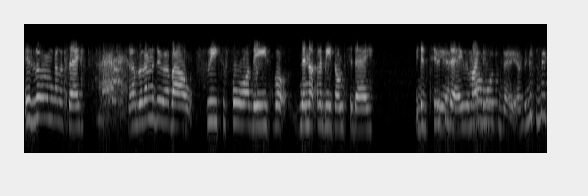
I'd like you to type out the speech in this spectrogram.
this is all I'm gonna say. Yeah, We're gonna do about three to four of these, but they're not gonna be done today. We did two Yeah. today. We might no do. more today. I think it's a bit.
